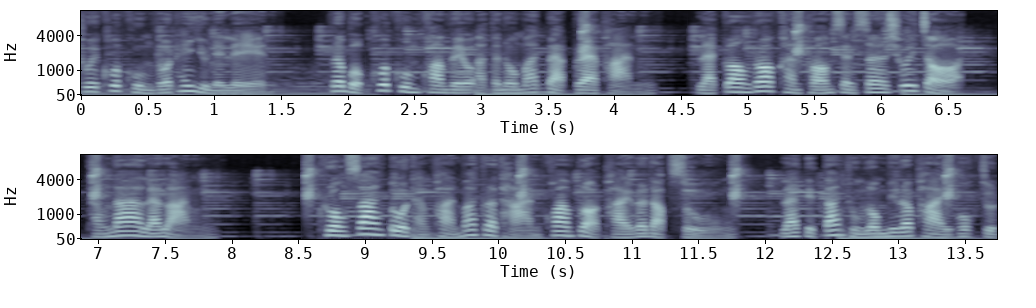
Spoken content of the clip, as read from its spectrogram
ช่วยควบคุมรถให้อยู่ในเลน ระบบควบคุมความเร็วอัตโนมัติแบบแปรผัน และกล้องรอบคันพร้อมเซ็นเซอร์ช่วยจอด ทั้งหน้าและหลัง โครงสร้างตัวถังผ่านมาตรฐานความปลอดภัยระดับสูง และติดตั้งถุงลมนิรภัย 6 จุด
